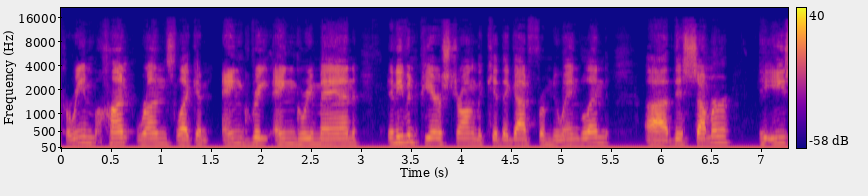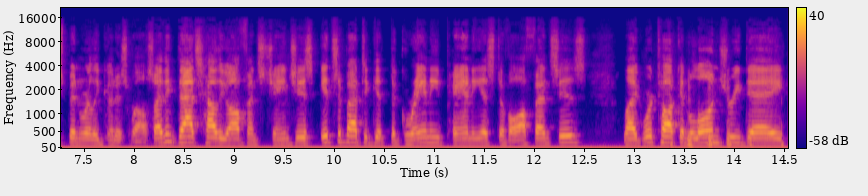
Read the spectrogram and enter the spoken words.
Kareem Hunt runs like an angry, angry man, and even Pierre Strong, the kid they got from New England uh, this summer he's been really good as well. So I think that's how the offense changes. It's about to get the granny pantiest of offenses. Like we're talking laundry day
